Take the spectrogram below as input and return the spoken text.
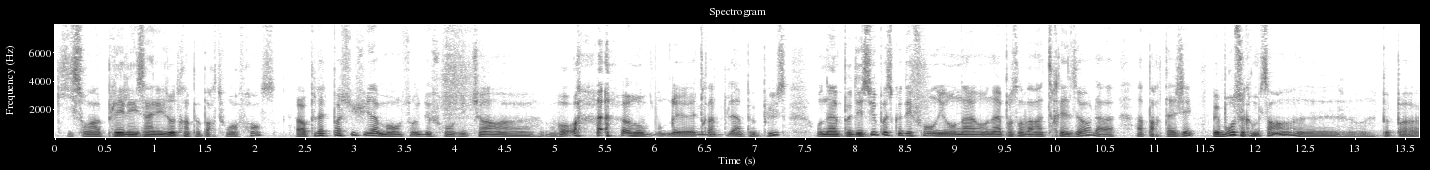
qui sont appelés les uns les autres un peu partout en France. Alors peut-être pas suffisamment. Sur des fois on dit tiens, euh, bon, on pourrait être appelé un peu plus. On est un peu déçu parce que des fois on, a on a l'impression d'avoir un trésor là à partager. Mais bon, c'est comme ça. hein, euh, on peut pas.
